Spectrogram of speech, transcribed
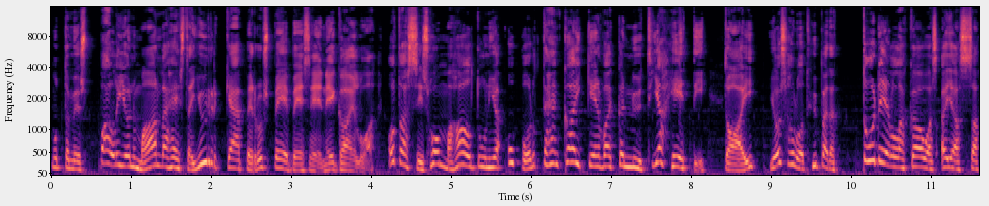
mutta myös paljon maanläheistä jyrkkää perus PPC-negailua. Ota siis homma haltuun ja upoudu tähän kaikkeen vaikka nyt ja heti. Tai jos haluat hypätä todella kauas ajassa,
